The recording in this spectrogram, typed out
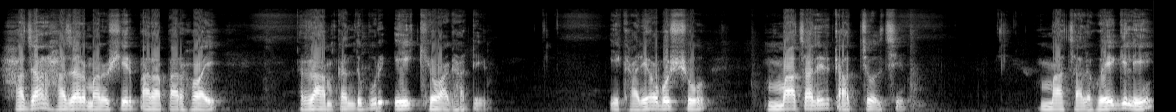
হাজার হাজার মানুষের পারাপার হয় রামকান্তপুর এই খেওয়াঘাটে। এখানে অবশ্য মাচালের কাজ চলছে। মাচাল হয়ে গেলে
